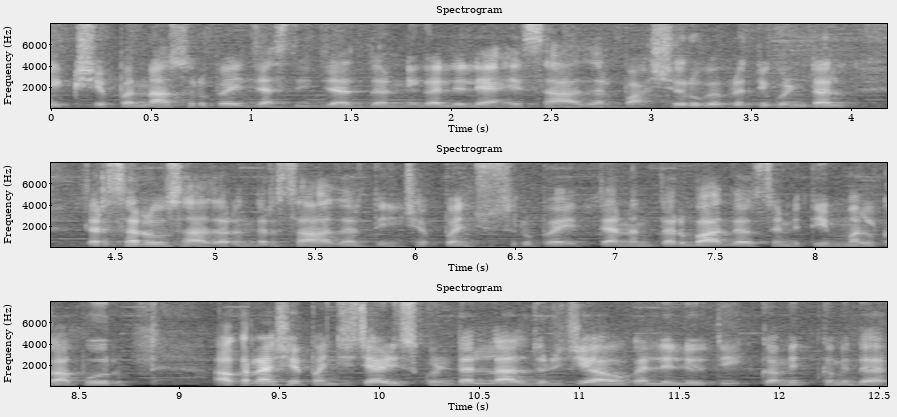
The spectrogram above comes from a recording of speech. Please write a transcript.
एकशे पन्नास रुपये जास्तीत जास्त दर निघालेले आहे. सहा हजार पाचशे रुपये प्रति क्विंटल तर सर्वसाधारण दर सहा हजार तीनशे पंचवीस रुपये. त्यानंतर बाजार समिती मलकापूर. अकराशे पंचेचाळीस क्विंटल लाल तुरीची आवक आलेली होती. कमीत कमी दर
